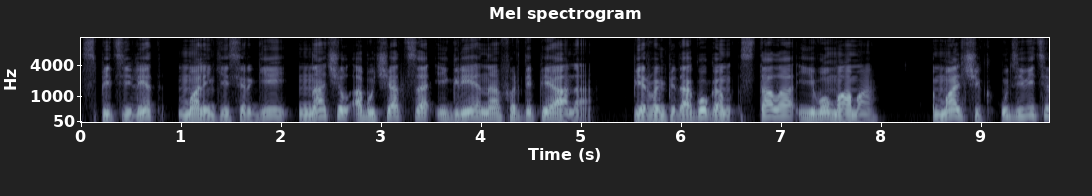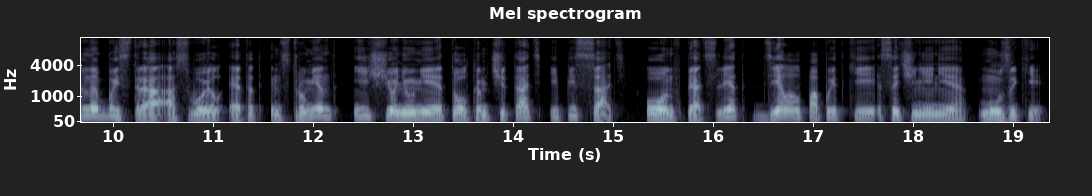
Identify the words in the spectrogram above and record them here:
С пяти лет маленький Сергей начал обучаться игре на фортепиано – Первым педагогом стала его мама. Мальчик удивительно быстро освоил этот инструмент, еще не умея толком читать и писать. Он в пять лет делал попытки сочинения музыки.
